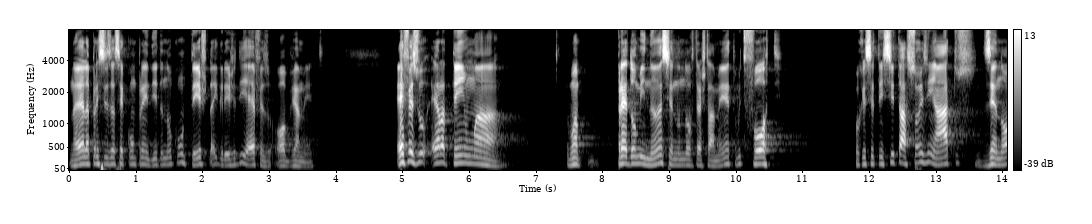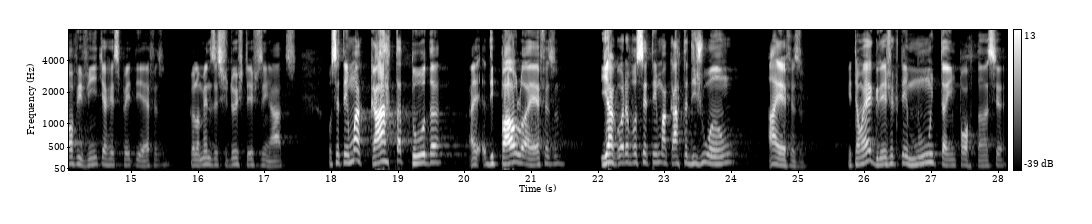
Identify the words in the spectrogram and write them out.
né, ela precisa ser compreendida no contexto da igreja de Éfeso, obviamente. Éfeso, ela tem uma, uma predominância no Novo Testamento muito forte, porque você tem citações em Atos 19 e 20 a respeito de Éfeso, pelo menos esses dois textos em Atos. Você tem uma carta toda de Paulo a Éfeso, e agora você tem uma carta de João a Éfeso. Então é a igreja que tem muita importância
